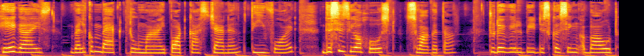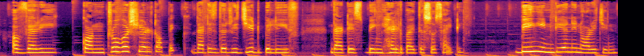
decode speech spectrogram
Hey guys, welcome back to my podcast channel, The Void. This is your host, Swagata. Today we'll be discussing about a very controversial topic that is the rigid belief that is being held by the society. Being Indian in origin,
